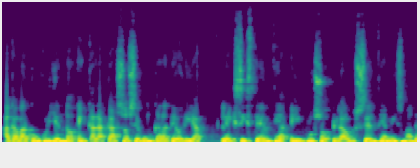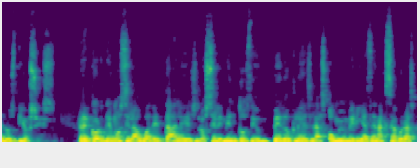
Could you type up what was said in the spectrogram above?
acabar concluyendo en cada caso, según cada teoría, la existencia e incluso la ausencia misma de los dioses. Recordemos el agua de Tales, los elementos de Empédocles, las homeomerías de Anaxágoras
